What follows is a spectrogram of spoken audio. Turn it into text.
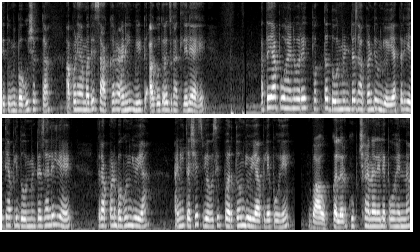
ते तुम्ही बघू शकता. आपण ह्यामध्ये साखर आणि मीठ अगोदरच घातलेले आहे. आता या पोह्यांवर एक फक्त दोन मिनटं झाकण ठेवून घेऊया. तर येथे आपली दोन मिनटं झालेली आहेत. तर आपण बघून घेऊया. आणि तसेच व्यवस्थित परतवून घेऊया आपले पोहे. वाव! कलर खूप छान आलेले पोह्यांना.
